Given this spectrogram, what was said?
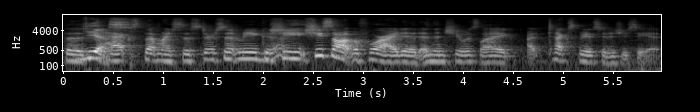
the Yes. text that my sister sent me because she she saw it before I did, and then she was like, "Uh, "Text me as soon as you see it."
